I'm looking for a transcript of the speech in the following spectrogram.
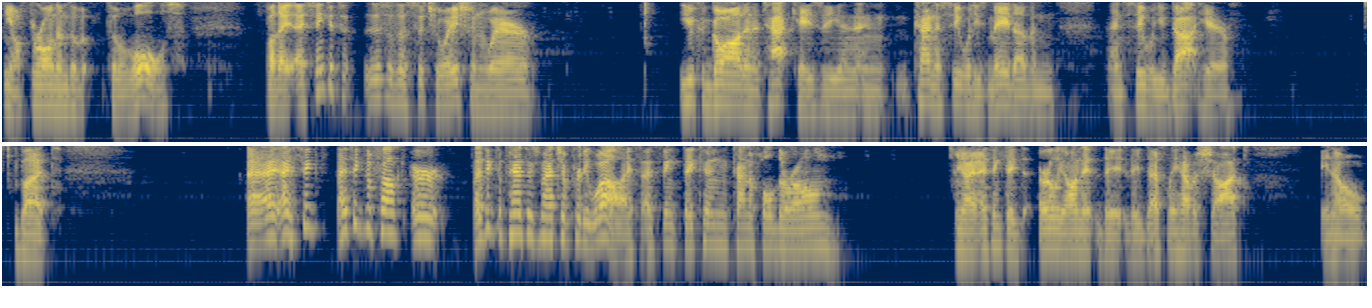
you know throwing them to the, to the wolves. But I, I think it's this is a situation where you can go out and attack Kazee and, and kind of see what he's made of and and see what you got here. But I, I think I think the Fal- or er, I think the Panthers match up pretty well. I, th- I think they can kind of hold their own. You know, I, I think they early on they, they they definitely have a shot. You know,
